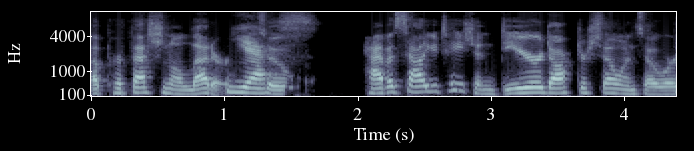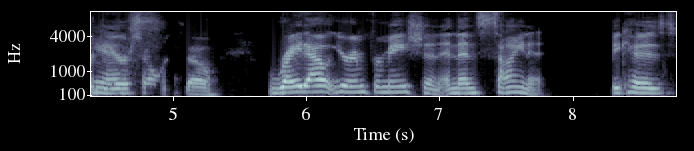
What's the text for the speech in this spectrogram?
a professional letter yes so have a salutation, dear Dr. So and so or yes. dear so and so. Write out your information and then sign it. Because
